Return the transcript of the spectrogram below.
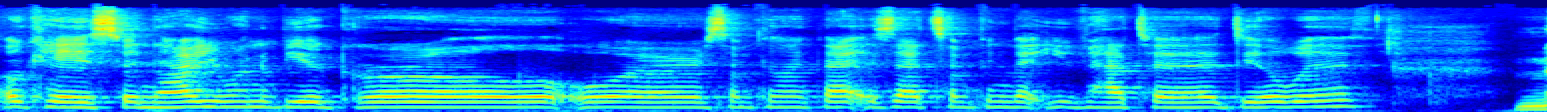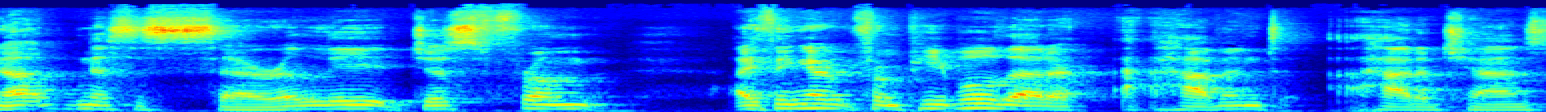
okay, so now you want to be a girl or something like that. Is that something that you've had to deal with? not necessarily just from i think uh, from people that are, haven't had a chance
